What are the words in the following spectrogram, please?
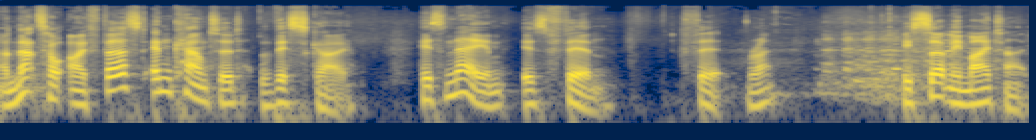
And that's how I first encountered this guy. His name is Finn. Fit, right? He's certainly my type.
